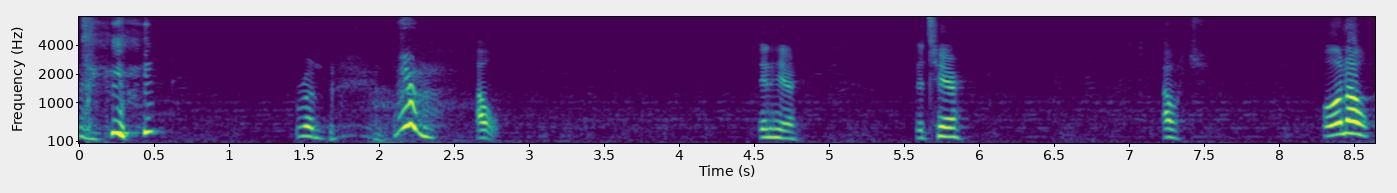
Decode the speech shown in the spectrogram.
Run. Run. Ow. In here. It's here. Ouch. Oh, no.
